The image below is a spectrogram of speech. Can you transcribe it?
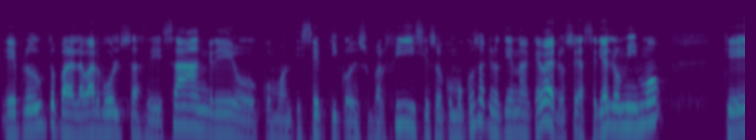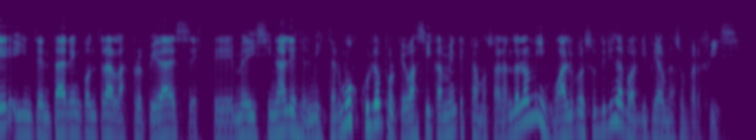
eh, producto para lavar bolsas de sangre o como antiséptico de superficies o como cosas que no tienen nada que ver, o sea, sería lo mismo que intentar encontrar las propiedades este, medicinales del Mister Músculo, porque básicamente estamos hablando de lo mismo, algo que se utiliza para limpiar una superficie.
